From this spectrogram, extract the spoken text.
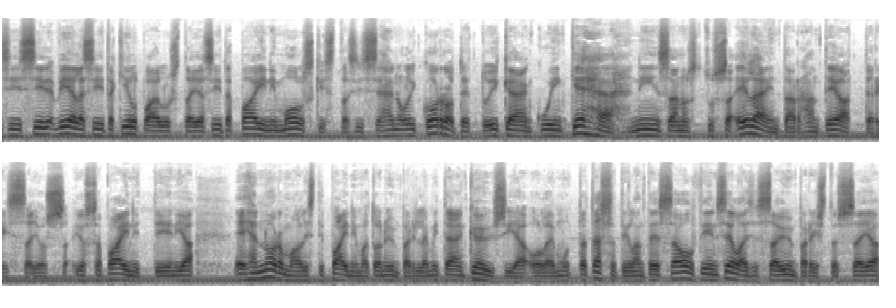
siis vielä siitä kilpailusta ja siitä painimolskista, siis sehän oli korotettu ikään kuin kehä niin sanotussa eläintarhan teatterissa, jossa, jossa painittiin. Ja eihän normaalisti painimaton ympärillä mitään köysiä ole, mutta tässä tilanteessa oltiin sellaisessa ympäristössä ja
